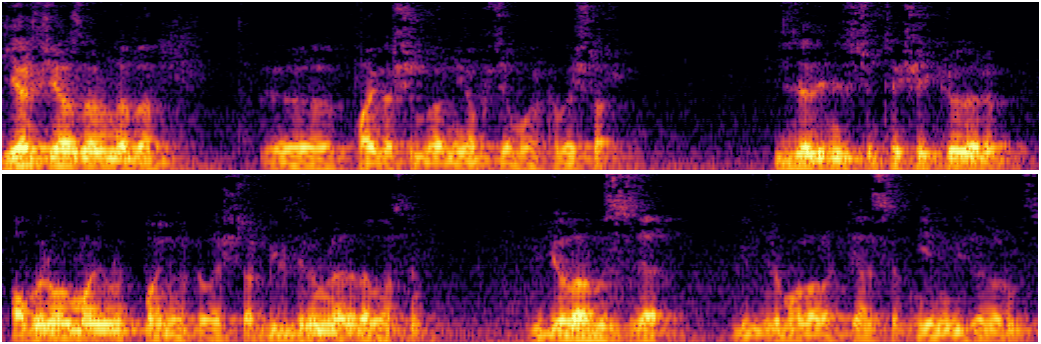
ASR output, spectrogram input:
Diğer cihazların da e, paylaşımlarını yapacağım arkadaşlar. İzlediğiniz için teşekkür ederim. Abone olmayı unutmayın arkadaşlar. Bildirimlere de basın. Videolarımız size bildirim olarak gelsin. Yeni videolarımız.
